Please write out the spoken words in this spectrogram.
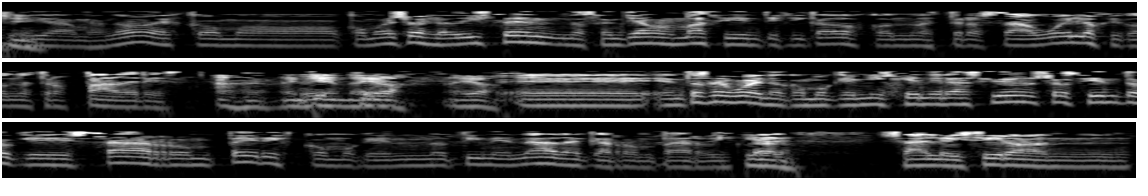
Sí. digamos, ¿no? Es como, como ellos lo dicen, nos sentíamos más identificados con nuestros abuelos que con nuestros padres. Ajá, entiendo, ahí va, ahí va. Eh, entonces, bueno, como que mi generación, yo siento que ya romper es como que no tiene nada que romper, ¿viste? Claro. Ya lo hicieron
